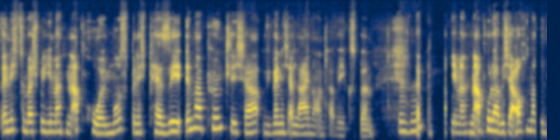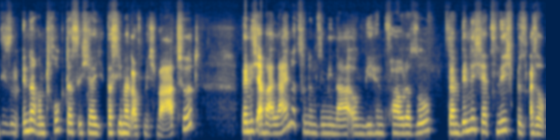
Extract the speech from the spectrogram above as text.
wenn ich zum Beispiel jemanden abholen muss, bin ich per se immer pünktlicher, wie wenn ich alleine unterwegs bin. Mhm. Jemanden abhole, habe ich ja auch immer so diesen inneren Druck, dass ich ja, dass jemand auf mich wartet. Wenn ich aber alleine zu einem Seminar irgendwie hinfahre oder so, dann bin ich jetzt nicht, bis, also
